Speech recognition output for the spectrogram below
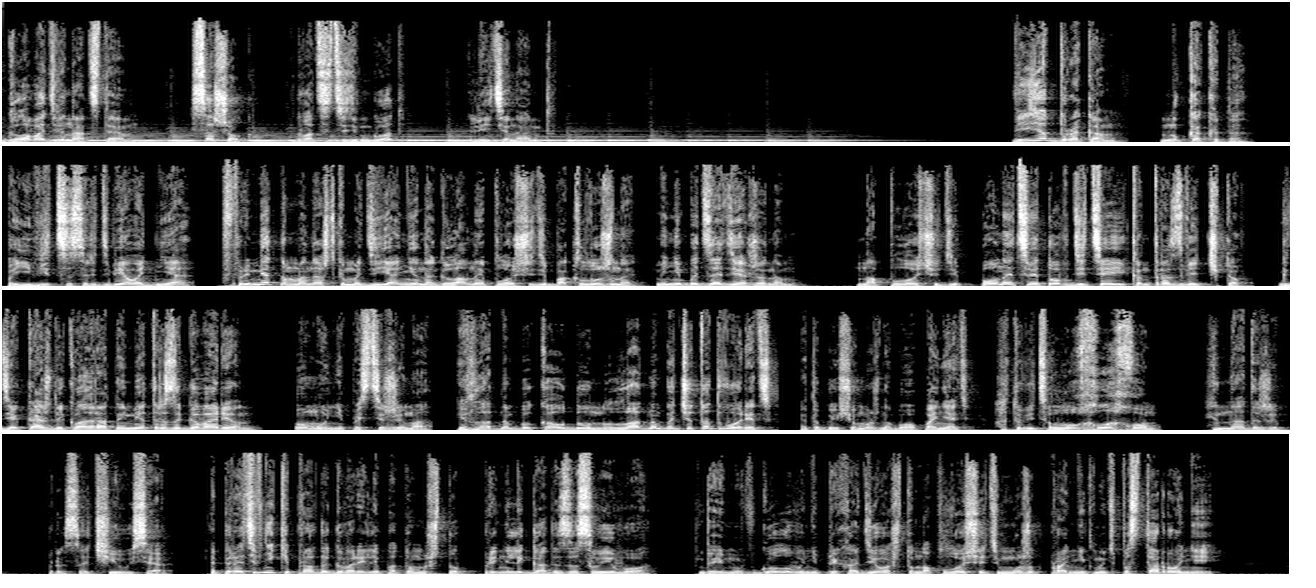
Глава 12. Сашок. 21 год. Лейтенант. Везет дуракам. Ну как это? Появиться среди бела дня в приметном монашеском одеянии на главной площади Баклужина и не быть задержанным. На площади, полной цветов детей и контрразведчиков, где каждый квадратный метр заговорен. Уму непостижимо. И ладно бы колдун, ладно бы чудотворец. Это бы еще можно было понять. А то ведь лох лохом. И надо же, просочился. Оперативники, правда, говорили потом, что приняли гады за своего. Да ему в голову не приходило, что на площадь может проникнуть посторонний.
